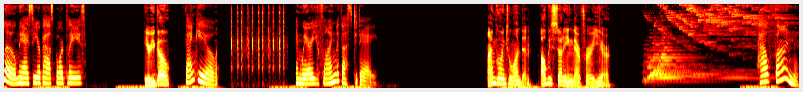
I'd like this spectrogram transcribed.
Hello, may I see your passport, please? Here you go. Thank you. And where are you flying with us today? I'm going to London. I'll be studying there for a year. How fun!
